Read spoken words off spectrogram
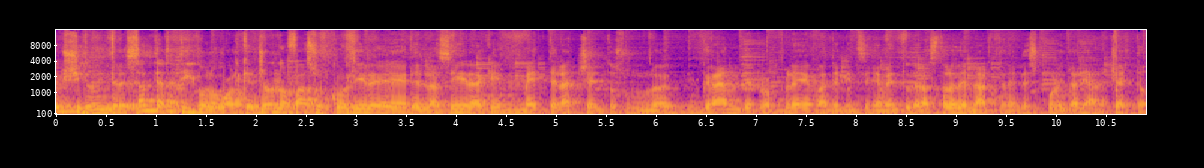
È uscito un interessante articolo qualche giorno fa sul Corriere della Sera che mette l'accento sul grande problema dell'insegnamento della storia dell'arte nelle scuole italiane. Certo,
